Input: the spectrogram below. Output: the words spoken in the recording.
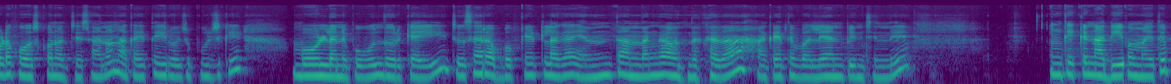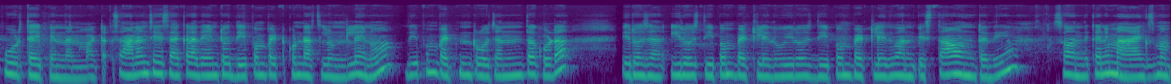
కూడా కోసుకొని వచ్చేసాను. నాకైతే ఈరోజు పూజకి బోల్డ్ అని పువ్వులు దొరికాయి. చూసారు ఆ బొక్కెట్ లాగా ఎంత అందంగా ఉందో కదా. నాకైతే భలే అనిపించింది. ఇంక ఇక్కడ నా దీపం అయితే పూర్తి అయిపోయింది అనమాట స్నానం చేశాక అదేంటో దీపం పెట్టకుండా అసలు ఉండలేను. దీపం పెట్టిన రోజంతా కూడా ఈరోజు ఈరోజు దీపం పెట్టలేదు ఈరోజు దీపం పెట్టలేదు అనిపిస్తూ ఉంటుంది. సో అందుకని మ్యాక్సిమం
